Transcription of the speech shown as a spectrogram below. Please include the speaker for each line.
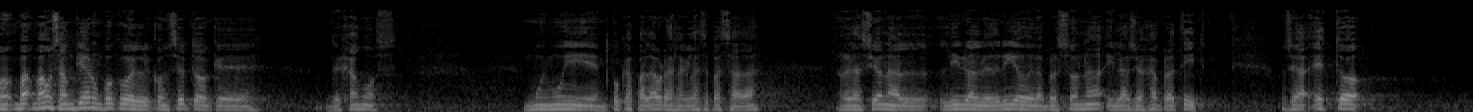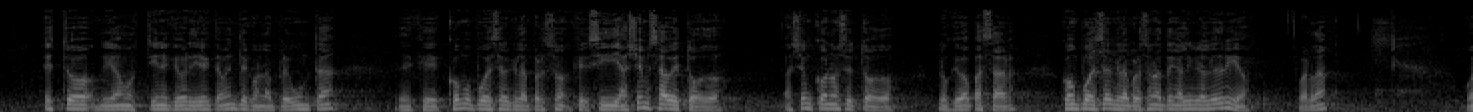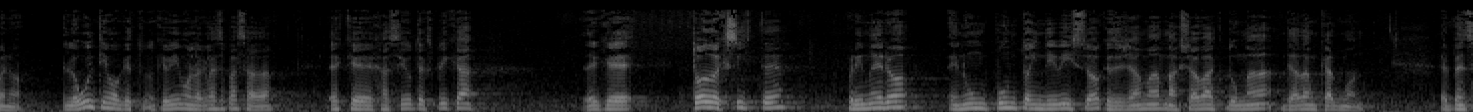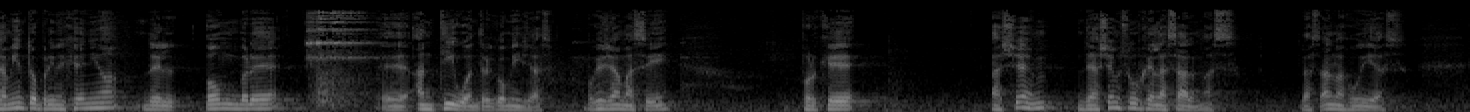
Speaker 1: Vamos a ampliar un poco el concepto que dejamos muy, muy en pocas palabras la clase pasada, en relación al libre albedrío de la persona y la Yaha Pratit. O sea, esto, esto, digamos, tiene que ver directamente con la pregunta de que cómo puede ser que la persona, que si Hashem sabe todo, Hashem conoce todo lo que va a pasar, ¿cómo puede ser que la persona tenga libre albedrío? ¿Verdad? Bueno, lo último que, vimos en la clase pasada es que Hasidut explica de que todo existe primero en un punto indiviso que se llama Makshavak Duma de Adam Kadmon, el pensamiento primigenio del hombre eh, antiguo, entre comillas. ¿Por qué se llama así? Porque Hashem, de Hashem surgen las almas, las almas judías.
